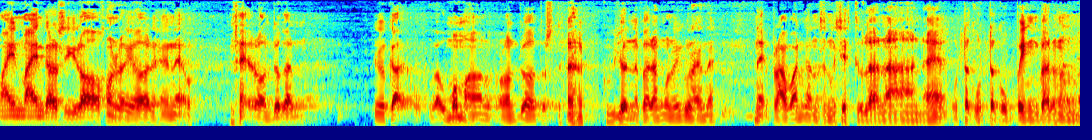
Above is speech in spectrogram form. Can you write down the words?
main-main karo sira ngono ya nek nek rondo kan ya gak, gak umum rondo terus guyon barang ngono iku nek nek perawan kan seneng sih dolanan eh? Utek-utek kuping bareng.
